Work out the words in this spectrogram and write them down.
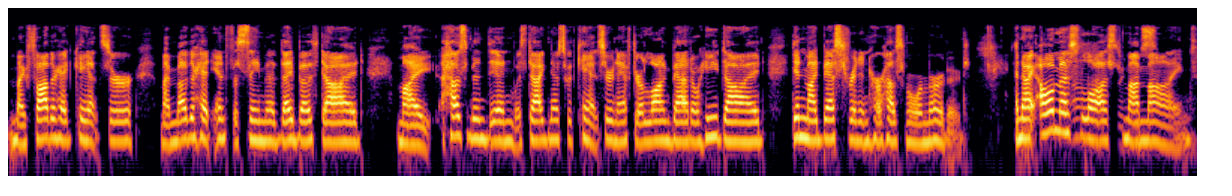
my father had cancer. My mother had emphysema. They both died my husband then was diagnosed with cancer, and after a long battle, he died. Then my best friend and her husband were murdered. And I almost oh, lost my mind.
